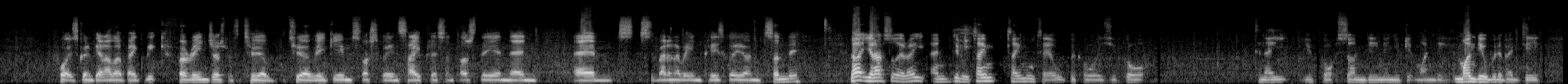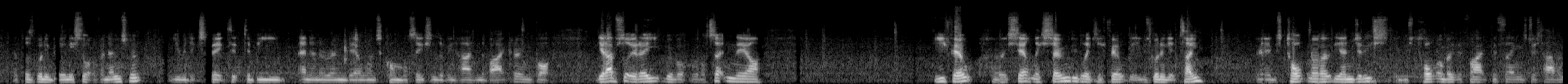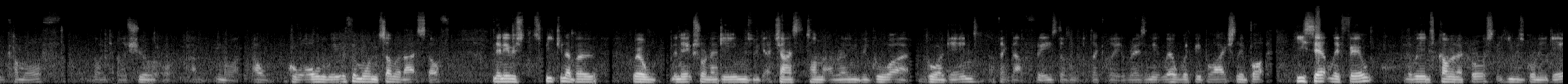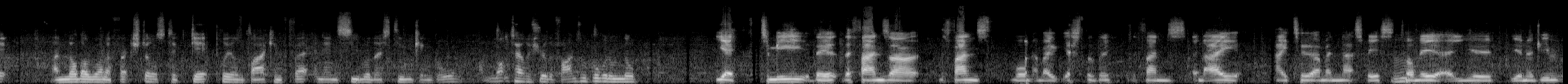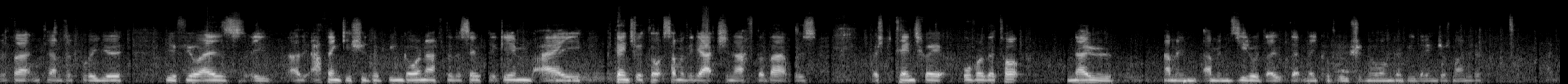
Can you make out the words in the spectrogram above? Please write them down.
what is going to be another big week for Rangers with two two away games, first away in Cyprus on Thursday and then um, running away in Paisley on Sunday. No, you're absolutely right, and you know, time time will tell because you've got tonight, you've got Sunday, and then you've got Monday. And Monday will be a big day. If there's going to be any sort of announcement, you would expect it to be in and around there once conversations have been had in the background. But you're absolutely right. We were, we were sitting there. He felt, it certainly sounded like he felt that he was going to get time. He was talking about the injuries. He was talking about the fact that things just haven't come off. I'm Not entirely sure. You know, I'll go all the way with him on some of that stuff. Then he was speaking about well, the next run of games we get a chance to turn it around, we go uh, go again. I think that phrase doesn't particularly resonate well with people actually, but he certainly felt the way he was coming across that he was going to get another run of fixtures to get players back and fit, and then see where this team can go. I'm not entirely sure the fans will go with him though. Yeah, to me, the the fans are the fans want him out yesterday. The fans and I, I too, am in that space. Mm. Tommy, are you you in agreement with that in terms of where you you feel is. I, I think he should have been gone after the Celtic game. I potentially thought some of the reaction after that was was potentially over the top. Now, I'm in I'm in zero doubt that Michael Beale should no longer be the Rangers manager.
